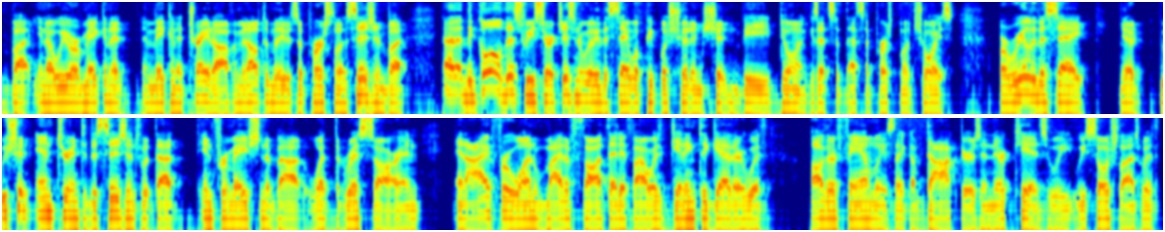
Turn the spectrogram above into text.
but you know, we were making a making a trade off. I mean, ultimately, it was a personal decision. But uh, the goal of this research isn't really to say what people should and shouldn't be doing, because that's a, that's a personal choice, but really to say you know we shouldn't enter into decisions without information about what the risks are. And and I for one might have thought that if I was getting together with other families like of doctors and their kids we we socialize with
